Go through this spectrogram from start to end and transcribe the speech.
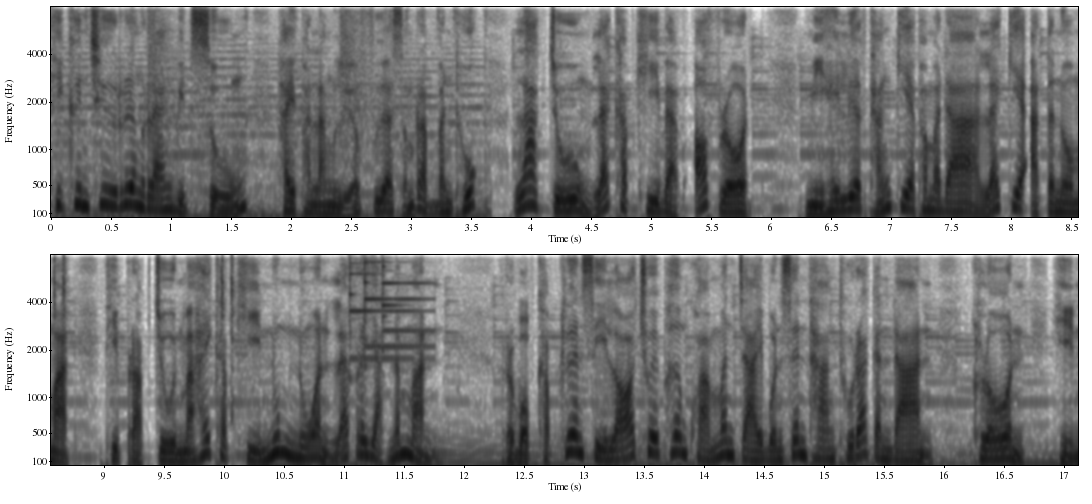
ที่ขึ้นชื่อเรื่องแรงบิดสูง ให้พลังเหลือเฟือสำหรับบรรทุก ลากจูง และขับขี่แบบออฟโรด มีให้เลือกทั้งเกียร์ธรรมดา และเกียร์อัตโนมัติ ที่ปรับจูนมาให้ขับขี่นุ่มนวลและประหยัดน้ำมัน ระบบขับเคลื่อน4ล้อช่วยเพิ่มความมั่นใจบนเส้นทางธุรกันดารโคลน หิน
